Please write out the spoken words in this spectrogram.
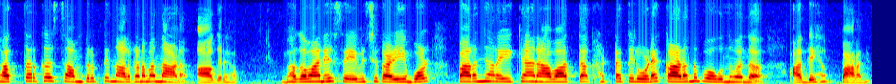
ഭക്തർക്ക് സംതൃപ്തി നൽകണമെന്നാണ് ആഗ്രഹം. ഭഗവാനെ സേവിച്ചു കഴിയുമ്പോൾ പറഞ്ഞറിയിക്കാനാവാത്ത ഘട്ടത്തിലൂടെ കടന്നു പോകുന്നുവെന്ന് അദ്ദേഹം പറഞ്ഞു.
